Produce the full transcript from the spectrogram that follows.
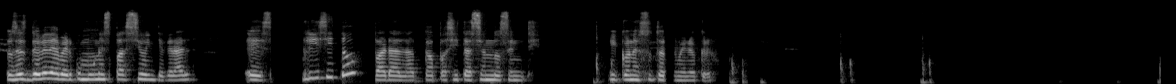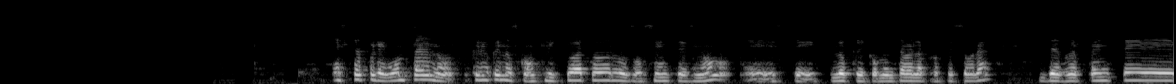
Entonces debe de haber como un espacio integral explícito para la capacitación docente. Y con eso termino, creo. Esta pregunta no, creo que nos conflictó a todos los docentes, ¿no? Este, lo que comentaba la profesora, de repente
